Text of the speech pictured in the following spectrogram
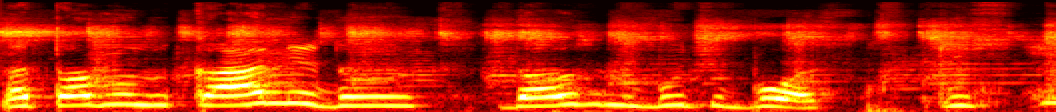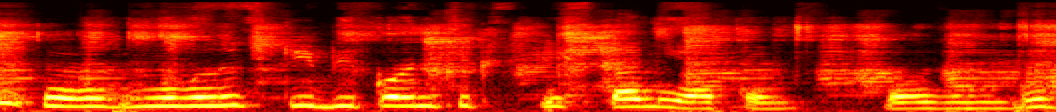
на тому вулкані должен бути бос. Якийсь е, невеличкий бікончик з пістолетом. Должен бути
